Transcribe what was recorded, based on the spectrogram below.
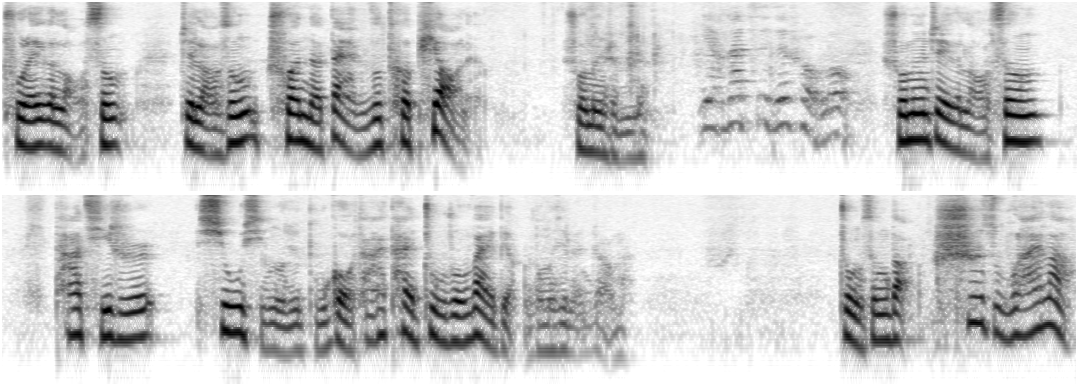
出来一个老僧，这老僧穿的戴的都特漂亮，说明什么呢？掩盖自己的丑陋。说明这个老僧，他其实修行我觉得不够，他还太注重外表的东西了，你知道吗？众僧道：“师祖来了。”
